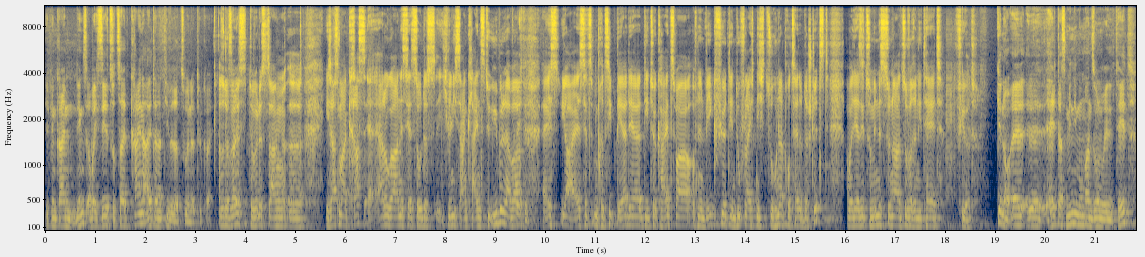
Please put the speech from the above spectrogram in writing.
ich bin kein Dings, aber ich sehe zurzeit keine Alternative dazu in der Türkei. Also du würdest, du würdest sagen, äh, ich sag's mal krass, Er- Erdogan ist jetzt so das, ich will nicht sagen kleinste Übel, aber Richtig. er ist, ja, er ist jetzt im Prinzip der, der die Türkei zwar auf einen Weg führt, den du vielleicht nicht zu 100% unterstützt, aber der sie zumindest zu einer Art Souveränität führt. Genau, er äh, hält das Minimum an Souveränität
